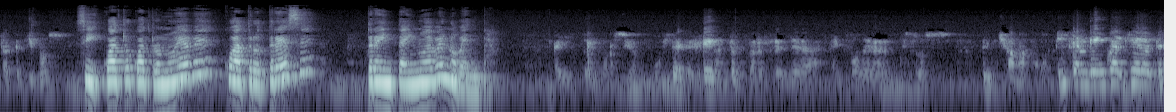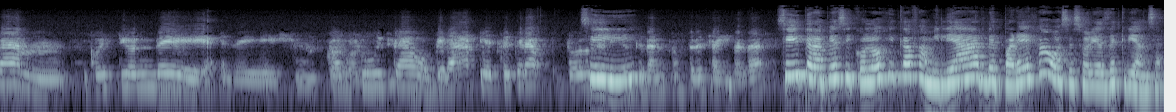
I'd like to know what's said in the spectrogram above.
Repetimos. Sí, 449-413-3990. Ahí está una opción muy Perfecto. interesante para aprender a empoderar a nuestros chamacos. Y también cualquier otra mm, cuestión de, de consulta o terapia, etcétera, todos los Sí. servicios que dan ustedes ahí, ¿verdad? Sí, terapia psicológica, familiar, de pareja o asesorías de crianza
